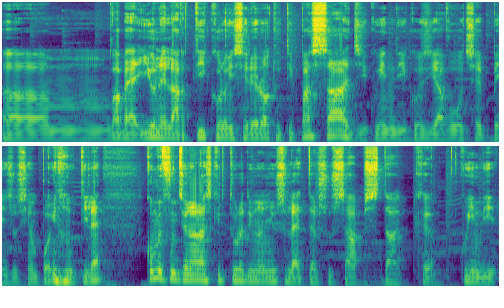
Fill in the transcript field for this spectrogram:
Um, vabbè, io nell'articolo inserirò tutti i passaggi, quindi così a voce penso sia un po' inutile. Come funziona la scrittura di una newsletter su Substack? Quindi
